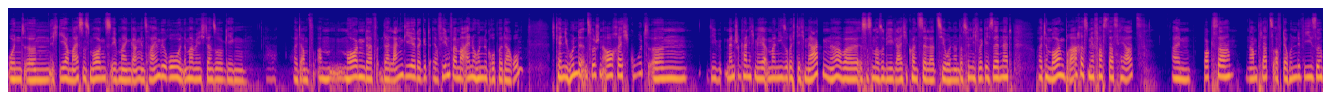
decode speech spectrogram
Und ähm, ich gehe ja meistens morgens eben meinen Gang ins Heimbüro und immer wenn ich dann so gegen ja, halt am, am Morgen da, da lang gehe, da geht auf jeden Fall mal eine Hundegruppe da rum. Ich kenne die Hunde inzwischen auch recht gut. Ähm, die Menschen kann ich mir ja immer nie so richtig merken, ne? aber es ist immer so die gleiche Konstellation und das finde ich wirklich sehr nett. Heute Morgen brach es mir fast das Herz. Ein Boxer nahm Platz auf der Hundewiese,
